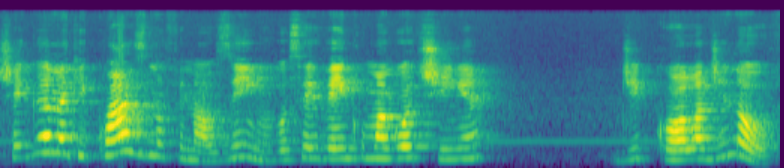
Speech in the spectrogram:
Chegando aqui quase no finalzinho, você vem com uma gotinha de cola de novo.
